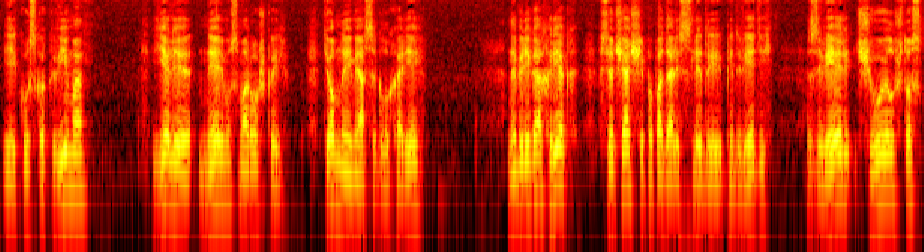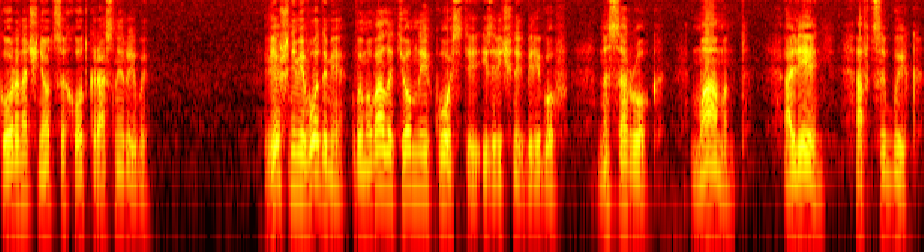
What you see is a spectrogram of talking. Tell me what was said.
и Кускоквима, ели нельму с морожкой, темное мясо глухарей. На берегах рек все чаще попадались следы медведей. Зверь чуял, что скоро начнется ход красной рыбы. Вешними водами вымывало темные кости из речных берегов. Носорог, мамонт, олень, овцебык.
